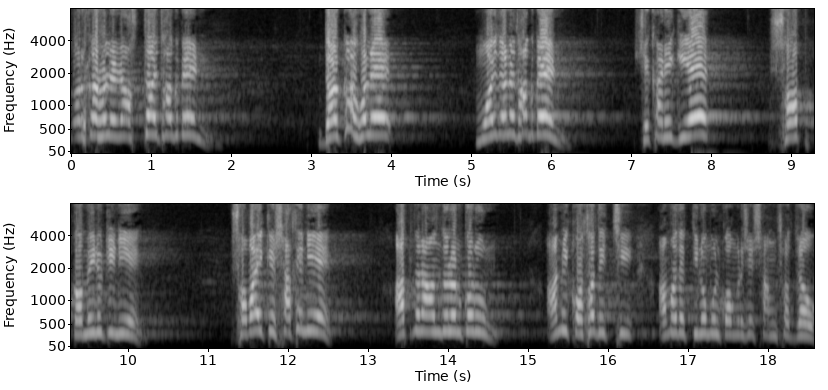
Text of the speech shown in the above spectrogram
দরকার হলে রাস্তায় থাকবেন। দরকার হলে ময়দানে থাকবেন। সেখানে গিয়ে সব কমিউনিটি নিয়ে, সবাইকে সাথে নিয়ে আপনারা আন্দোলন করুন। আমি কথা দিচ্ছি, আমাদের তৃণমূল কংগ্রেসের সাংসদরাও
